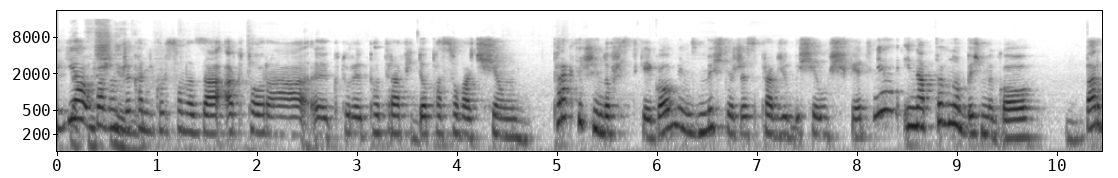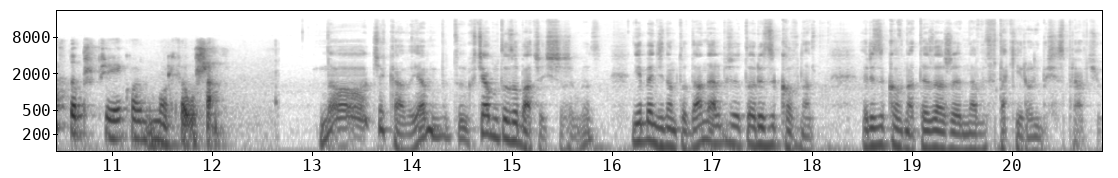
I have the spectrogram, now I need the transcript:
Ja uważam śniegu. Jacka Nicholsona za aktora, e, który potrafi dopasować się praktycznie do wszystkiego, więc myślę, że sprawdziłby się świetnie i na pewno byśmy go bardzo dobrze przyjęli jako Morfeusza. No, ciekawe. Ja chciałbym to zobaczyć, szczerze mówiąc. Nie będzie nam to dane, ale myślę, że to ryzykowna, ryzykowna teza, że nawet w takiej roli by się sprawdził.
